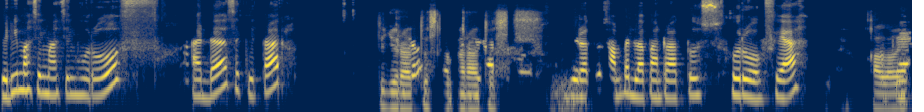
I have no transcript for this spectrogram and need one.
Jadi masing-masing huruf ada sekitar 700, 800. 700 sampai 800 huruf ya. Kalau okay.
